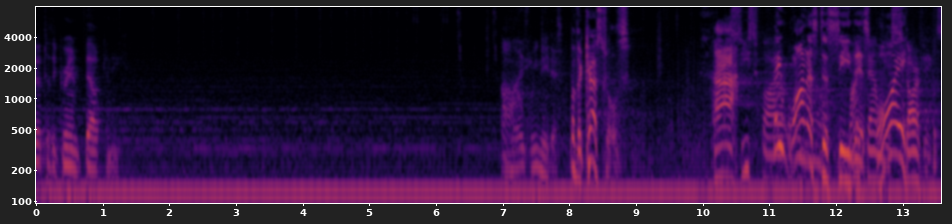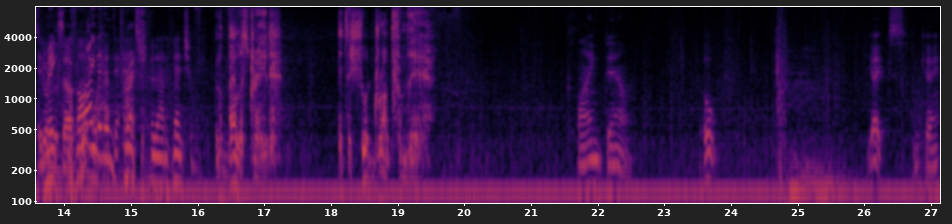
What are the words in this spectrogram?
go to the grand balcony? knows we need it. But the Kestrels. Ah, Ceasefire they want us to see My this, boy. starving. Let's It go to makes the balcony. Avad quite will an have to answer impression. for that eventually. The balustrade. It's a short drop from there. Climb down. Oh. Yikes. Okay.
